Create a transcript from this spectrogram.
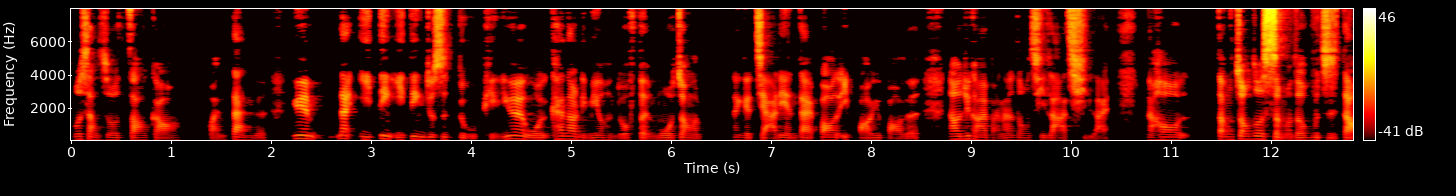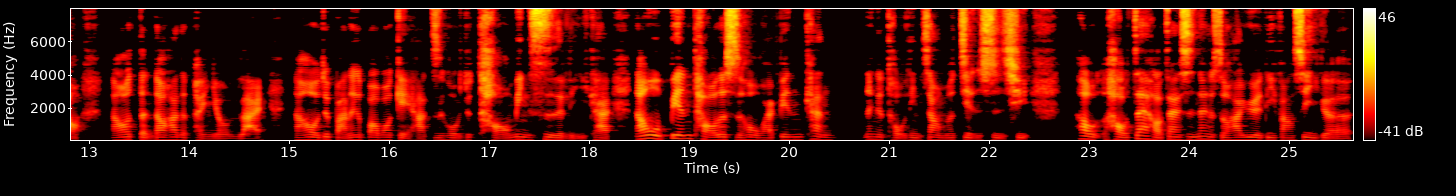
我想说糟糕，完蛋了，因为那一定一定就是毒品，因为我看到里面有很多粉末状的那个夹链袋，包的一包一包的，然后就赶快把那个东西拉起来，然后当装作什么都不知道，然后等到他的朋友来，然后我就把那个包包给他之后，就逃命似的离开。然后我边逃的时候，我还边看那个头顶上有没有监视器。好好在好在是那个时候他约的地方是一个，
